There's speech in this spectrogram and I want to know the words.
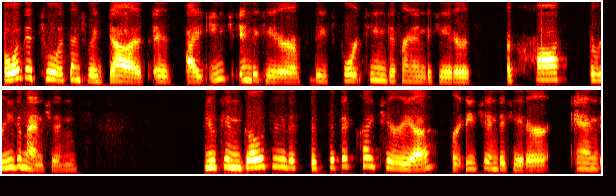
But what this tool essentially does is by each indicator of these 14 different indicators across three dimensions, you can go through the specific criteria for each indicator and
